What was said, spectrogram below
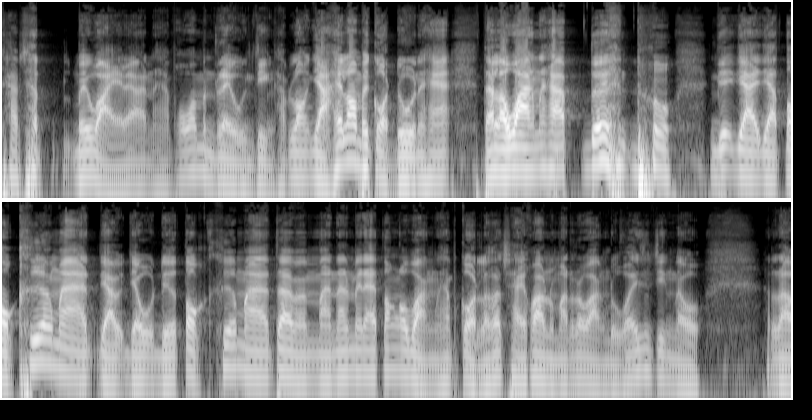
แทบจะไม่ไหวแล้วนะครับเพราะว่ามันเร็วจริงๆครับลองอยากให้ลองไปกดดูนะฮะแต่ระวังนะครับด้วยดูอย่าอย่าตกเครื่องมาอย่าอย่าเดี๋ยวตกเครื่องมาแต่มานั่นไม่ได้ต้องระวังนะครับกดแล้วก็ใช้ความระมัดระวังดูว่าจริง ๆ เราเรา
